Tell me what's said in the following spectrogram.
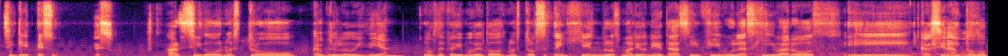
Así que eso. eso. Ha sido nuestro capítulo de hoy día. Nos despedimos de todos nuestros engendros, marionetas, infíbulas, jíbaros y, Calcinados. y todo.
